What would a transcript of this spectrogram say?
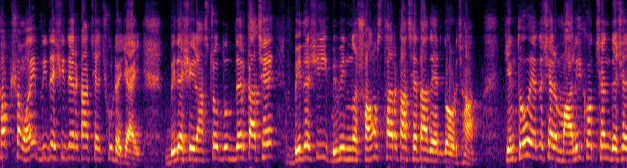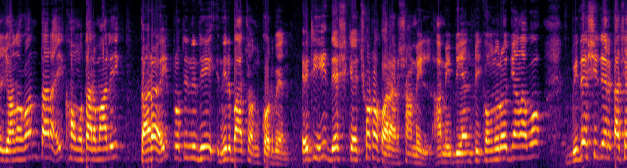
সবসময় বিদেশিদের কাছে ছুটে যায়। বিদেশি রাষ্ট্রদূতদের কাছে বিদেশি বিভিন্ন সংস্থার কাছে তাদের দৌড়ঝাঁপ কিন্তু এদেশের মালিক হচ্ছেন দেশের জনগণ, তারাই ক্ষমতার মালিক, তারাই প্রতিনিধি নির্বাচন করবেন। এটি দেশকে ছোট করার সামিল। আমি বিএনপিকে অনুরোধ জানাব, বিদেশিদের কাছে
